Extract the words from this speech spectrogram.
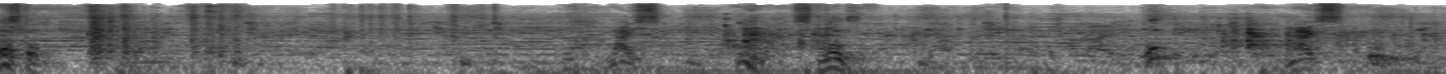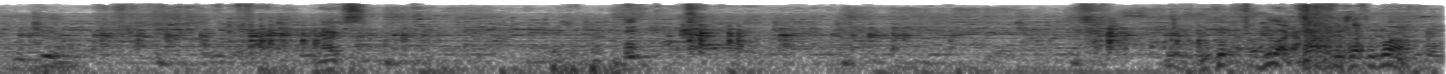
Let's go. Nice. Explosive. Whoop. Nice. Nice. You like a off the ground. But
